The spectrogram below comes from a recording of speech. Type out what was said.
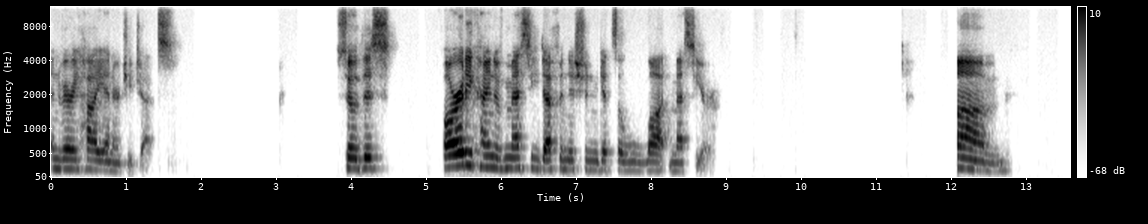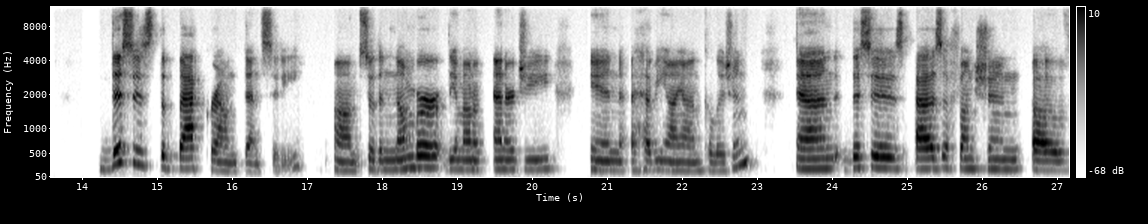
and very high energy jets. So this already kind of messy definition gets a lot messier. Um, this is the background density. Um, so the number, the amount of energy in a heavy ion collision. And this is as a function of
